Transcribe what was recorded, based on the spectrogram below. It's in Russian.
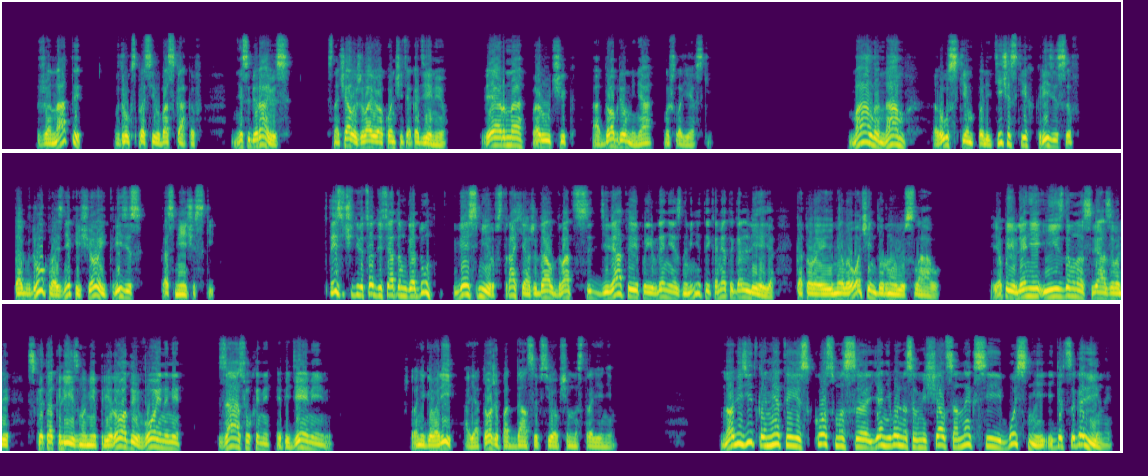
«Женаты?» — вдруг спросил Баскаков. «Не собираюсь. Сначала желаю окончить академию». «Верно, поручик», — одобрил меня Мышлоевский. Мало нам, русским, политических кризисов. Так вдруг возник еще и кризис космический. В 1910 году весь мир в страхе ожидал 29-е появление знаменитой кометы Галлея, которая имела очень дурную славу. Ее появление издавна связывали с катаклизмами природы, войнами, засухами, эпидемиями. Что ни говори, а я тоже поддался всеобщим настроениям. Но визит кометы из космоса я невольно совмещал с аннексией Боснии и Герцеговины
